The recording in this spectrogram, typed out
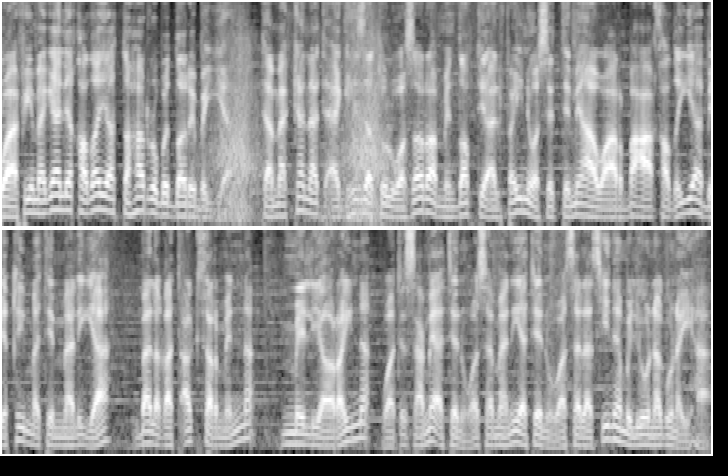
وفي مجال قضايا التهرب الضريبي تمكنت أجهزة الوزارة من ضبط 2604 قضية بقيمة مالية بلغت أكثر من مليارين و938 مليون جنيها.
